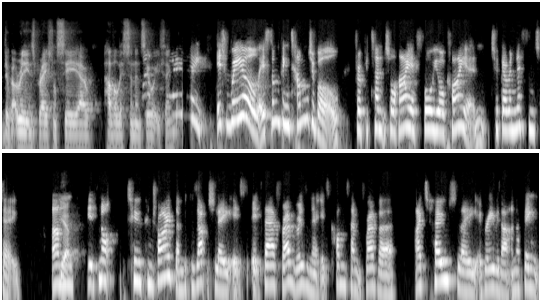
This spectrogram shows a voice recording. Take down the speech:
they've got a really inspirational CEO. Have a listen and see what you think. It's real. It's something tangible for a potential hire for your client to go and listen to. Um, yeah. It's not to contrive them because actually it's it's there forever, isn't it? It's content forever. I totally agree with that, and I think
